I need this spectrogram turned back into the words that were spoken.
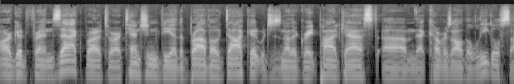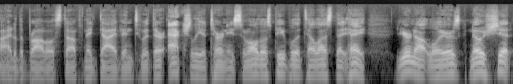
our good friend Zach brought it to our attention via the Bravo docket, which is another great podcast um, that covers all the legal side of the Bravo stuff, and they dive into it. They're actually attorneys, so all those people that tell us that hey, you're not lawyers, no shit,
